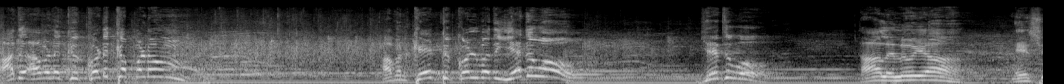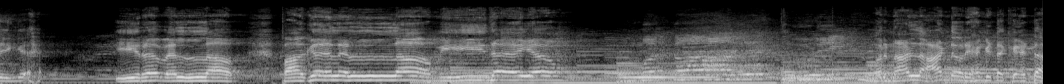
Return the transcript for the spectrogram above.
அது அவனுக்கு கொடுக்கப்படும். அவன் கேட்டுக்கொள்வது எதுவோ எதுவோ. ஆலலூயா நேசிங்க. இரவெல்லாம் பகலெல்லாம் இதயம். ஒரு நாள்ல ஆண்டவர் என்கிட்ட கேட்டா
